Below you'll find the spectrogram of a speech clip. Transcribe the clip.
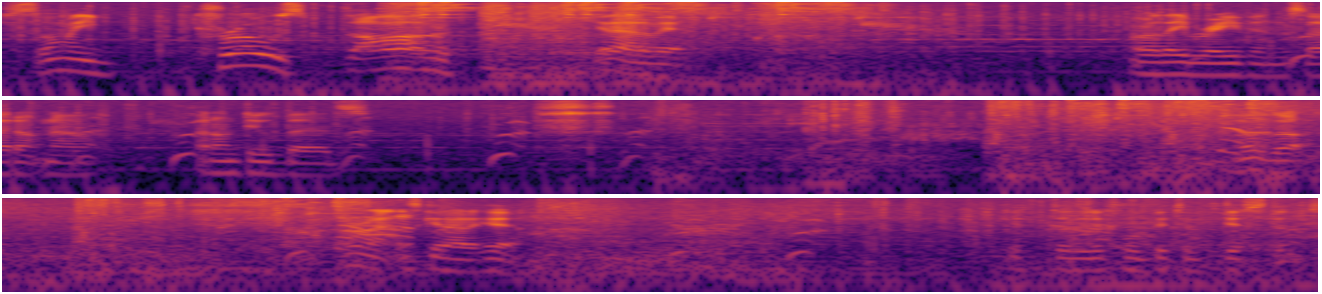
So many crows. Oh, get out of here. Or are they ravens? I don't know. I don't do birds. oh god. Alright, let's get out of here. Get a little bit of distance.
